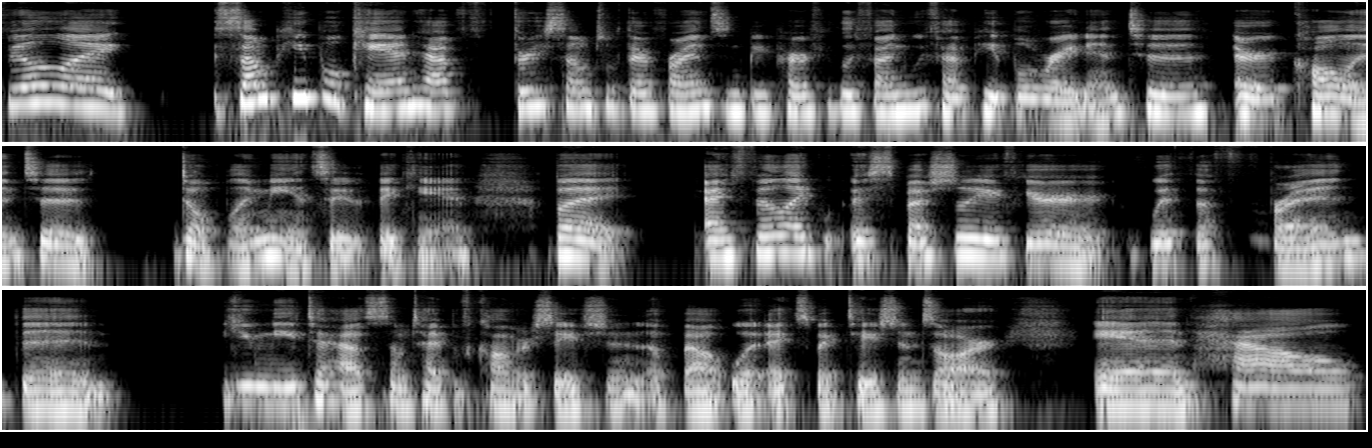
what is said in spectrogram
feel like some people can have threesomes with their friends and be perfectly fine. We've had people write into or call into don't blame me and say that they can. But I feel like, especially if you're with a friend, then you need to have some type of conversation about what expectations are and how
